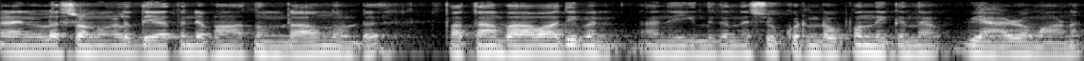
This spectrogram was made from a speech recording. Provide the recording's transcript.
അതിനുള്ള ശ്രമങ്ങൾ അദ്ദേഹത്തിന്റെ ഭാഗത്ത് ഉണ്ടാകുന്നുണ്ട് പത്താം ഭാവാധിപൻ നിൽക്കുന്ന ശുക്രന്റെ ഒപ്പം നിൽക്കുന്ന വ്യാഴമാണ്.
